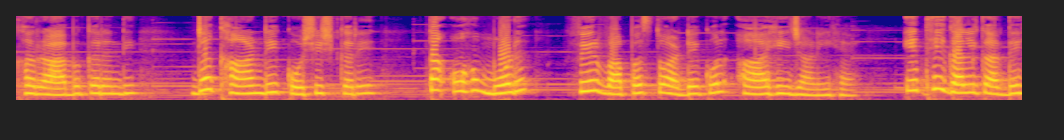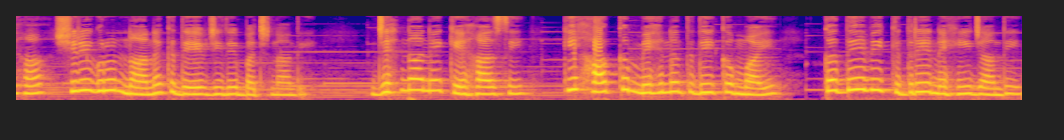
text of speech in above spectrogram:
ਖਰਾਬ ਕਰਨ ਦੀ ਜਾਂ ਖਾਣ ਦੀ ਕੋਸ਼ਿਸ਼ ਕਰੇ, ਤਾਂ ਉਹ ਮੁੜ ਫਿਰ ਵਾਪਸ ਤੁਹਾਡੇ ਕੋਲ ਆ ਹੀ ਜਾਣੀ ਹੈ। ਇੱਥੇ ਗੱਲ ਕਰਦੇ ਹਾਂ ਸ੍ਰੀ ਗੁਰੂ ਨਾਨਕ ਦੇਵ ਜੀ ਦੇ ਬਚਨਾਂ ਦੀ, ਜਿਨ੍ਹਾਂ ਨੇ ਕਿਹਾ ਸੀ ਕਿ ਹੱਕ, ਮਿਹਨਤ ਦੀ ਕਮਾਈ ਕਦੇ ਵੀ ਕਿਧਰੇ ਨਹੀਂ ਜਾਂਦੀ।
